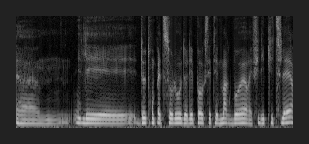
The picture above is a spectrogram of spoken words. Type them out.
Euh, les deux trompettes solo de l'époque, c'était Marc Bauer et Philippe Litzler,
